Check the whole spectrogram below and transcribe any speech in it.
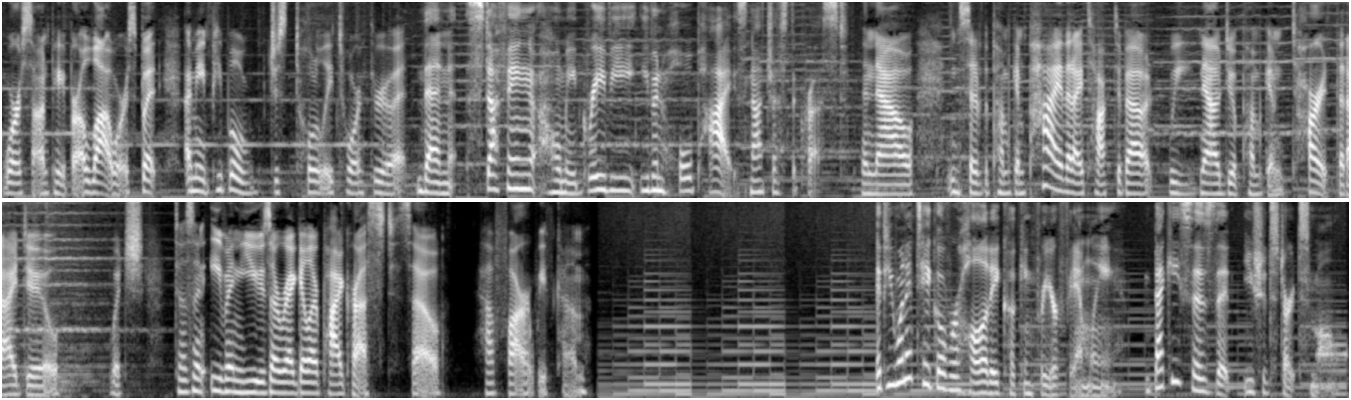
worse on paper, a lot worse, but I mean, people just totally tore through it. Then stuffing, homemade gravy, even whole pies, not just the crust. And now, instead of the pumpkin pie that I talked about, we now do a pumpkin tart that I do, which doesn't even use a regular pie crust. So, how far we've come. If you want to take over holiday cooking for your family, Becky says that you should start small.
